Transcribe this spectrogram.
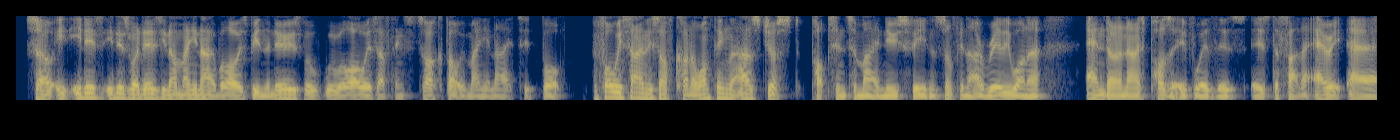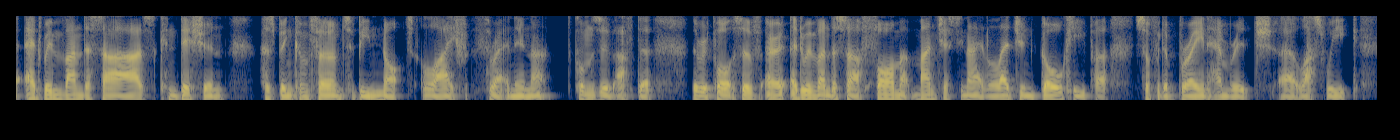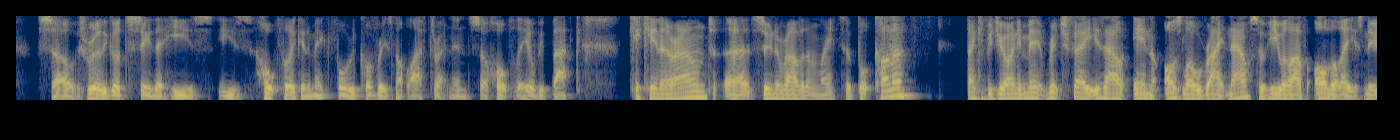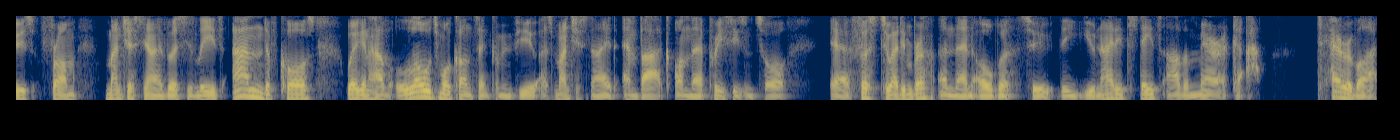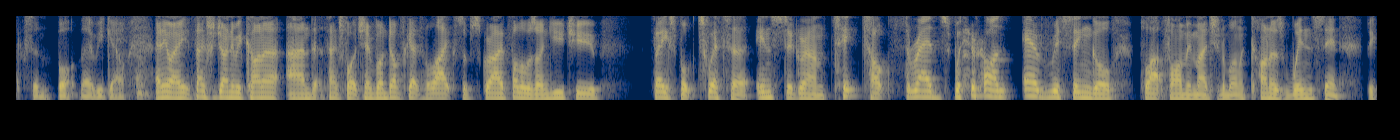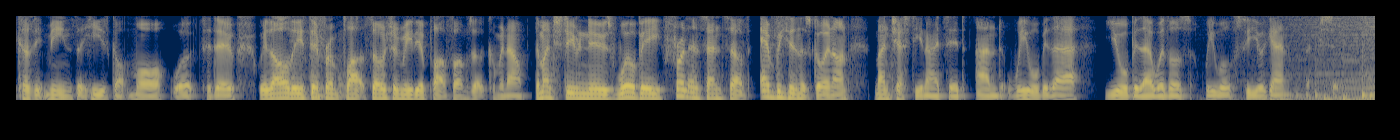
So it, it is it is what it is. You know, Man United will always be in the news. We'll, we will always have things to talk about with Man United. But before we sign this off, Conor, one thing that has just popped into my news feed and something that I really want to end on a nice positive with is is the fact that Eric, uh, Edwin van der Sar's condition has been confirmed to be not life threatening. That comes after the reports of er, Edwin van der Sar, former Manchester United legend goalkeeper, suffered a brain hemorrhage uh, last week. So it's really good to see that he's he's hopefully going to make a full recovery. It's not life threatening, so hopefully he'll be back kicking around uh, sooner rather than later. But Conor, thank you for joining me. Rich Fay is out in Oslo right now, so he will have all the latest news from Manchester United versus Leeds. And of course, we're going to have loads more content coming for you as Manchester United embark on their preseason tour uh, first to Edinburgh and then over to the United States of America. Terrible accent, but there we go. Anyway, thanks for joining me, Conor, and thanks for watching, everyone. Don't forget to like, subscribe, follow us on YouTube, Facebook, Twitter, Instagram, TikTok, Threads. We're on every single platform imaginable, and Conor's wincing because it means that he's got more work to do with all these different plat- social media platforms that are coming out. The Manchester Evening News will be front and centre of everything that's going on Manchester United, and we will be there you will be there with us. We will see you again very soon.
